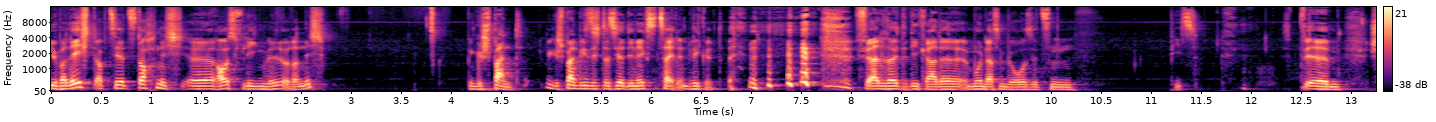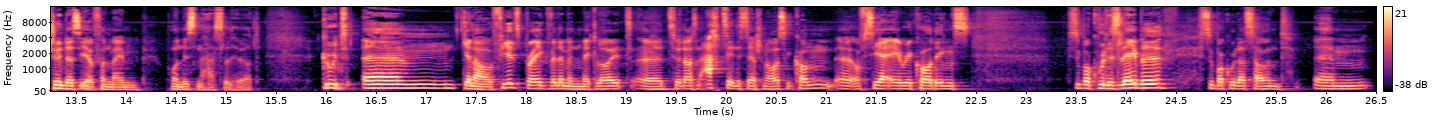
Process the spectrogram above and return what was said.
überlegt, ob sie jetzt doch nicht äh, rausfliegen will oder nicht. Bin gespannt. Bin gespannt, wie sich das hier die nächste Zeit entwickelt. Für alle Leute, die gerade montags im Büro sitzen, Peace. ähm, schön, dass ihr von meinem Hornissenhassel hört. Gut, ähm, genau. Fields Break, Willem and McLeod. Äh, 2018 ist der schon rausgekommen äh, auf CIA Recordings. Super cooles Label, super cooler Sound. Ähm,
